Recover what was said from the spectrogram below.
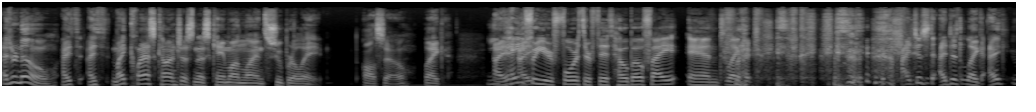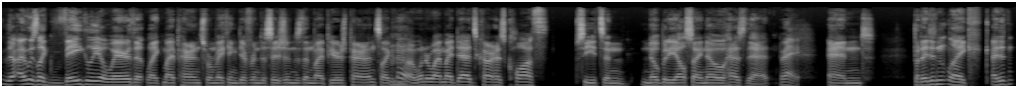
I don't know. I th- I th- my class consciousness came online super late. Also, like You I- paid I- for your fourth or fifth hobo fight, and like I just I just like I I was like vaguely aware that like my parents were making different decisions than my peers' parents. Like, mm-hmm. oh, I wonder why my dad's car has cloth seats and nobody else I know has that. right. And but I didn't like I didn't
